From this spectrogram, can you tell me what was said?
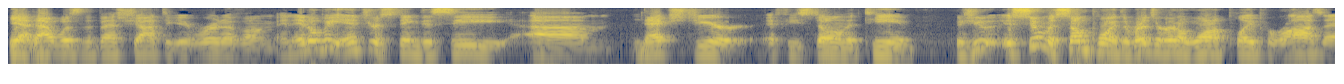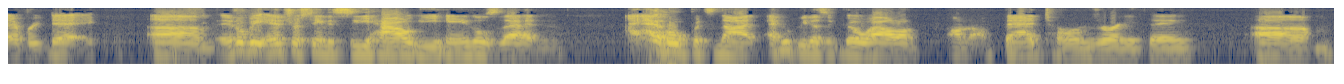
yeah, that was the best shot to get rid of him. And it'll be interesting to see um, next year if he's still on the team. Because you assume at some point the Reds are going to want to play Peraza every day. Um, it'll be interesting to see how he handles that. And I, hope it's not. I hope he doesn't go out on, on bad terms or anything. Um,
